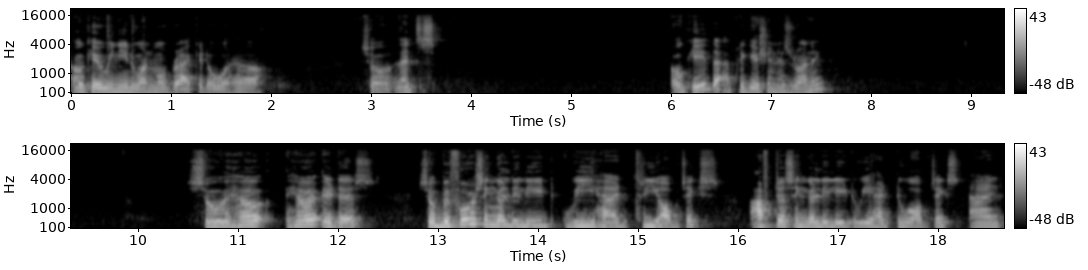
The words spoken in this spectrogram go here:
Okay we need one more bracket over here. So let's okay the application is running. So here here it is so before single delete we had three objects. After single delete we had two objects. And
